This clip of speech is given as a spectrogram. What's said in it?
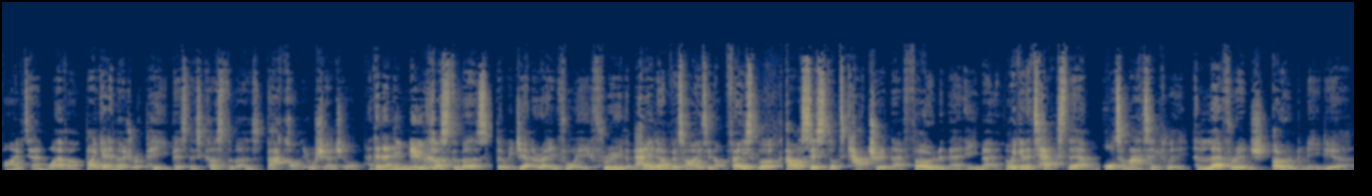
five, 10, whatever, by getting those repeat business customers back on your schedule. And then any new customers that we generate for you through the paid advertising on Facebook, our system's capturing their phone and their email. And we're going to text them automatically and leverage owned media.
